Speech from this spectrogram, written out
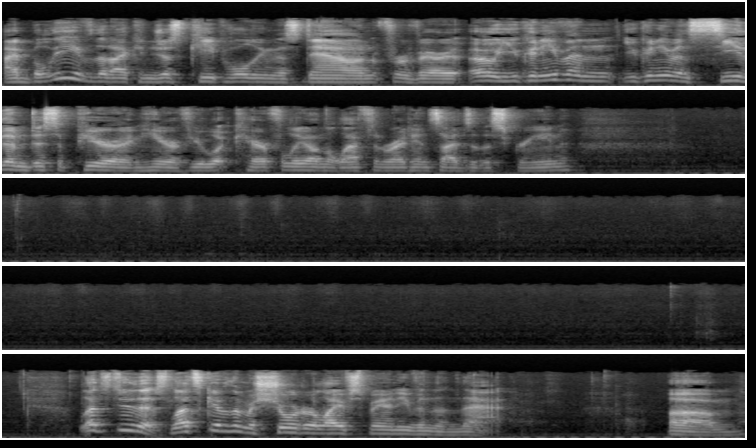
I believe that I can just keep holding this down for very oh you can even you can even see them disappearing here if you look carefully on the left and right hand sides of the screen. Let's do this. Let's give them a shorter lifespan even than that. Um,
